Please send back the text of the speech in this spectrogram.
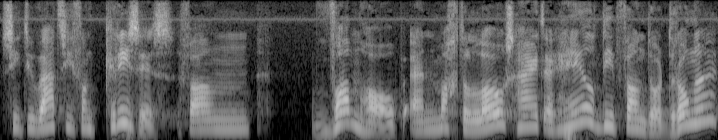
situatie van crisis, van wanhoop en machteloosheid er heel diep van doordrongen.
